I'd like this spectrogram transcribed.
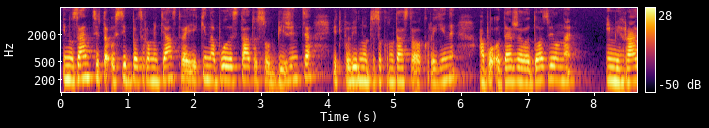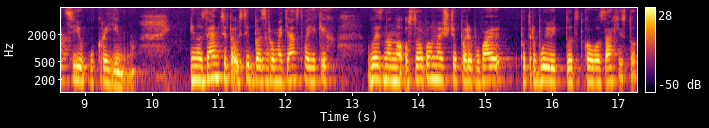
Іноземців та осіб без громадянства, які набули статусу біженця відповідно до законодавства України або одержали дозвіл на імміграцію в Україну. Іноземців та осіб без громадянства, яких визнано особами, що перебувають, потребують додаткового захисту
